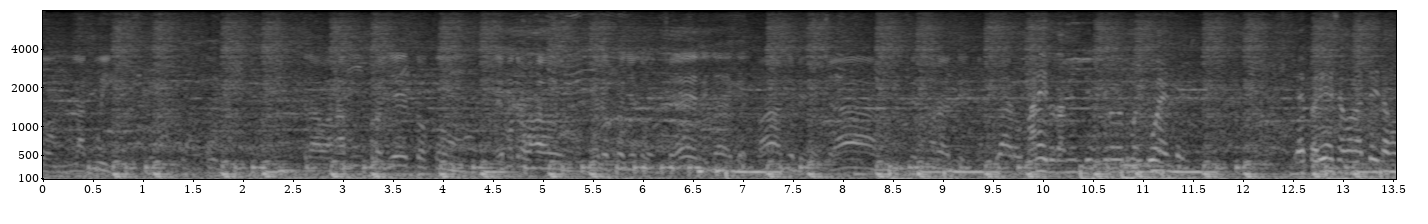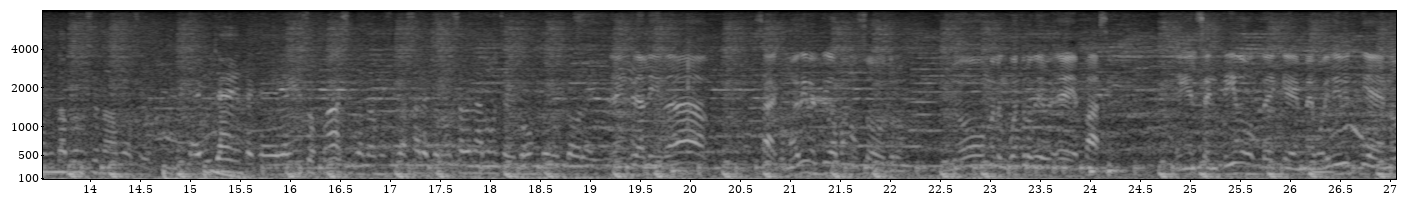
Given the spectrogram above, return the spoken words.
con la Queen. Trabajamos un proyecto con, hemos trabajado en varios proyectos de Cherry, ya de que el Pato, el Char. Claro, manito, también quiero que tú me cuentes la experiencia con el artista cuando tú estás produciendo la música. Hay mucha gente que ven eso fácil cuando la música sale, pero no saben la lucha de con un productor ahí. En realidad, ¿sabes? Como es divertido para nosotros, yo me lo encuentro eh, fácil. El sentido de que me voy divirtiendo,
